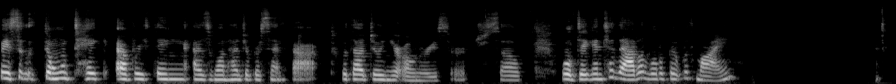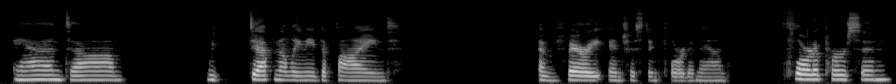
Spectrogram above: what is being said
basically don't take everything as 100% fact without doing your own research. So we'll dig into that a little bit with mine. And um, we definitely need to find a very interesting Florida man, Florida person.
